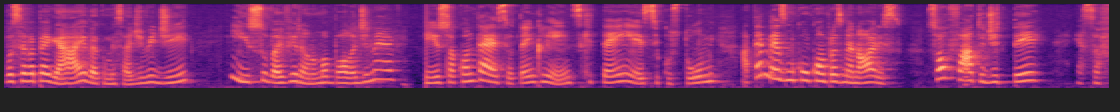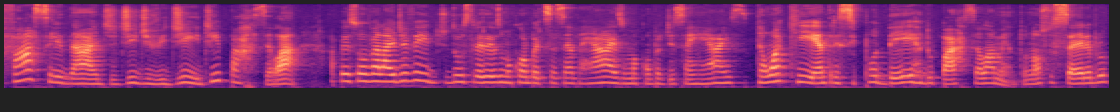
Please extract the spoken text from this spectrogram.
Você vai pegar e vai começar a dividir e isso vai virando uma bola de neve. E isso acontece, eu tenho clientes que têm esse costume, até mesmo com compras menores. Só o fato de ter essa facilidade de dividir, de parcelar, a pessoa vai lá e divide duas, três vezes uma compra de 60 reais, uma compra de 100 reais. Então aqui entra esse poder do parcelamento. O nosso cérebro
